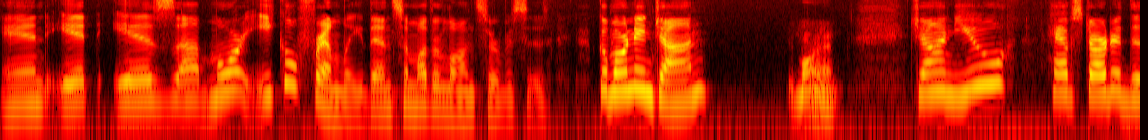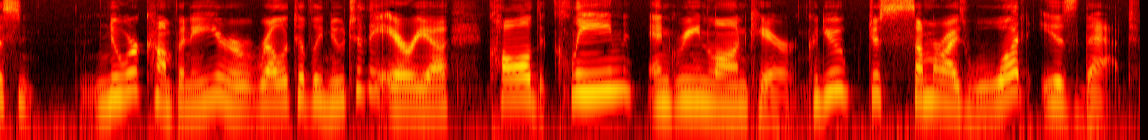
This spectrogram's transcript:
and it is uh, more eco friendly than some other lawn services. Good morning, John. Good morning. John, you have started this newer company, you're relatively new to the area, called Clean and Green Lawn Care. Could you just summarize what is that?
